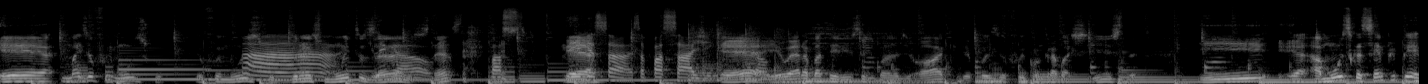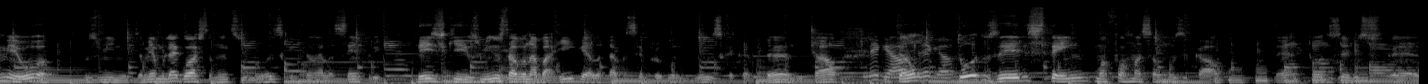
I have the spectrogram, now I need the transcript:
É, mas eu fui músico. Eu fui músico ah, durante muitos anos, né? Teve é, essa, essa passagem. É, legal. eu era baterista de banda de rock, depois eu fui contrabaixista. E a música sempre permeou os meninos. A minha mulher gosta muito de música, então ela sempre, desde que os meninos estavam na barriga, ela estava sempre ouvindo música, cantando e tal. Que legal, então, que legal. todos eles têm uma formação musical, né? Todos eles é,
